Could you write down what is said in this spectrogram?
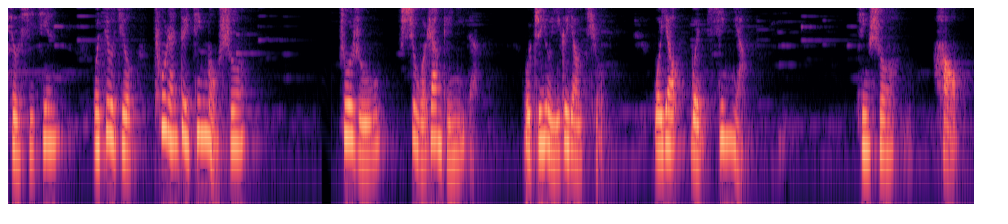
酒席间，我舅舅突然对金某说：“卓如是我让给你的，我只有一个要求，我要吻新娘。”金说：“好，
